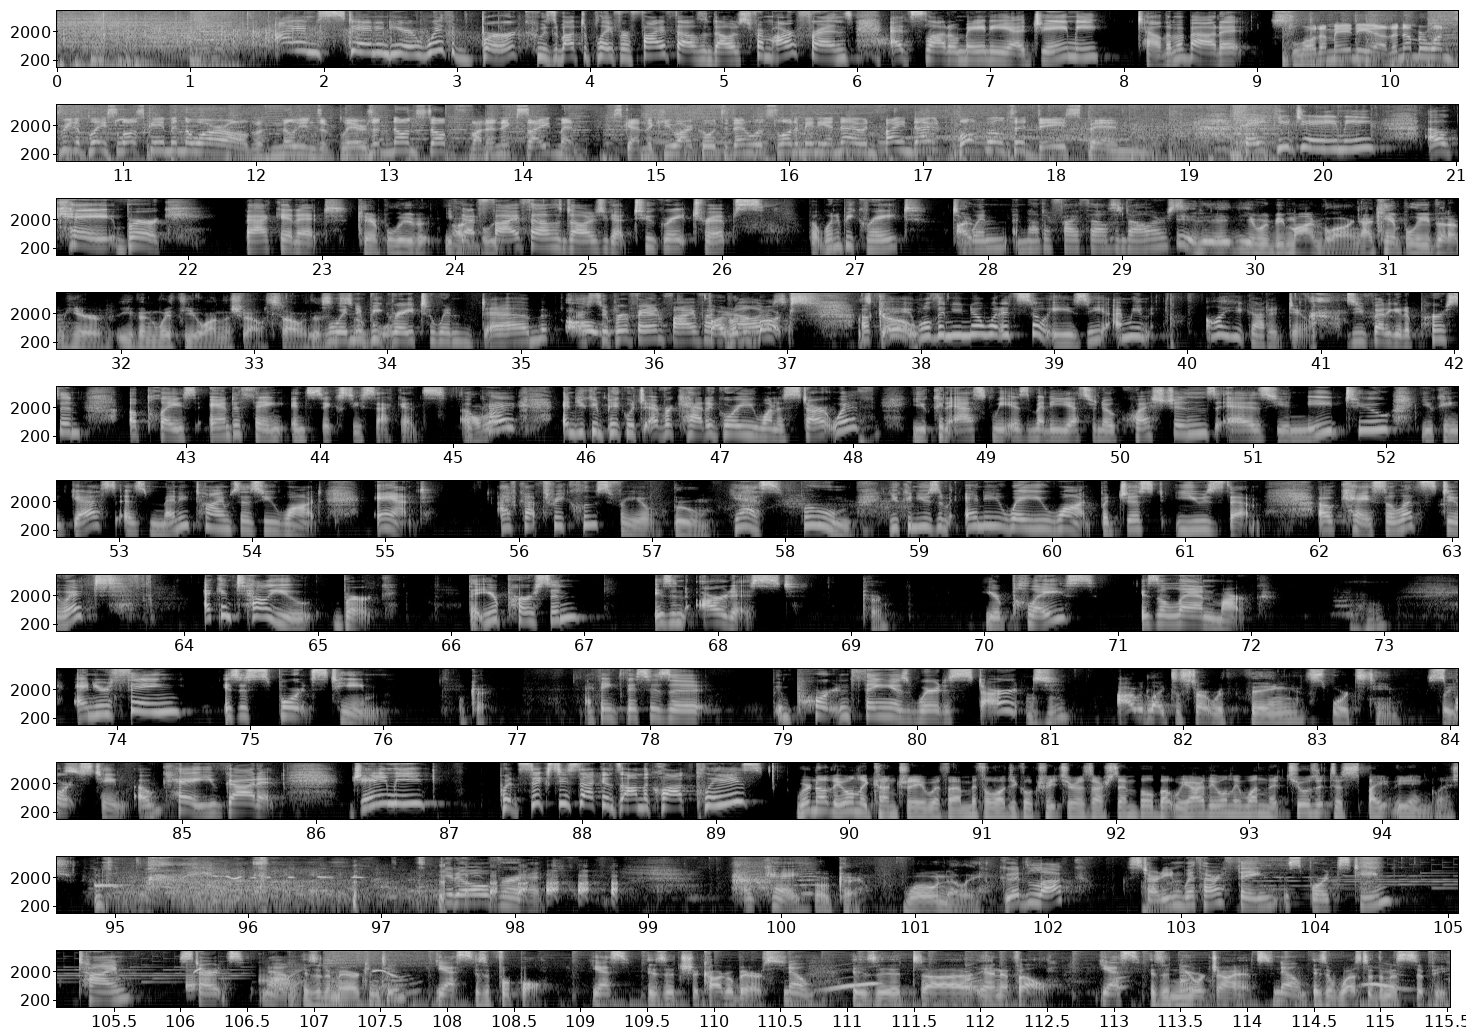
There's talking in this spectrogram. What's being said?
I am standing here with Burke, who's about to play for $5,000 from our friends at Slotomania. Jamie, tell them about it. Slotomania, the number one free-to-play slots game in the world, with millions of players and non-stop fun and excitement. Scan the QR code to download Slotomania now and find out what will today spin. Thank you, Jamie. Okay, Burke, back in it. Can't believe it. You've got $5,000. you've got two great trips. But wouldn't it be great to I- win another $5,000? It, it, it would be mind blowing. I can't believe that I'm here even with you on the show. So this Wouldn't so it be cool. great to win Deb, our Oh, super fan, $500? 500 bucks. Let's okay, go. well, then you know what? It's so easy. I mean, all you got to do is you've got to get a person, a place, and a thing in 60 seconds. Okay? Right. And you can pick whichever category you want to start with. You can ask me as many yes or no questions as you need to. You can guess as many times as you want. And I've got three clues for you. Boom. Yes, boom. You can use them any way you want, but just use them. Okay, so let's do it. I can tell you, Burke, that your person is an artist. Okay. Your place is a landmark. Mm -hmm. And your thing is a sports team. Okay. I think this is a important thing is where to start. I would like to start with thing sports team. Please. Sports team. Mm-hmm. Okay, you got it. Jamie, put 60 seconds on the clock, please. We're not the only country with a mythological creature as our symbol, but we are the only one that chose it to spite the English. Get over it. Okay, Okay. Whoa, Nelly. good luck. Starting with our thing, the sports team. Time starts now. Is it American team? Yes. Is it football? Yes. Is it Chicago Bears? No. Is it uh, NFL? Yes. Is it New York Giants? No. Is it west of the Mississippi?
